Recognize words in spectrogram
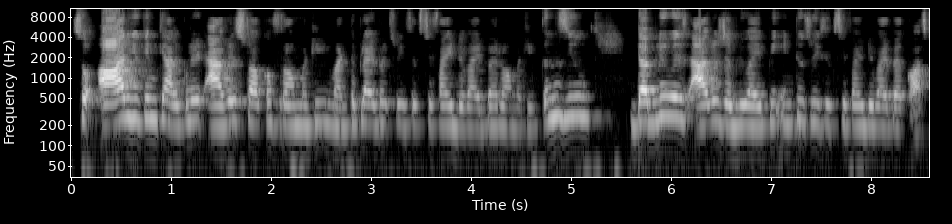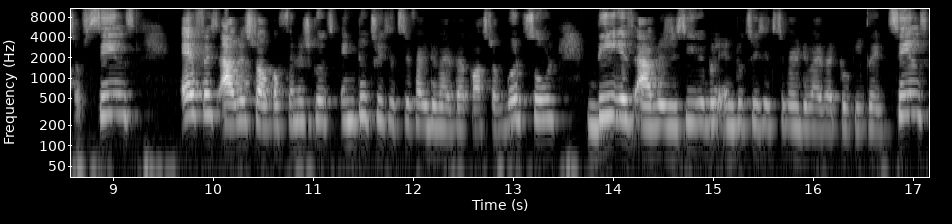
So R, you can calculate average stock of raw material multiplied by 365 divided by raw material consumed. W is average WIP into 365 divided by cost of sales. F is average stock of finished goods into 365 divided by cost of goods sold. D is average receivable into 365 divided by total credit sales.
